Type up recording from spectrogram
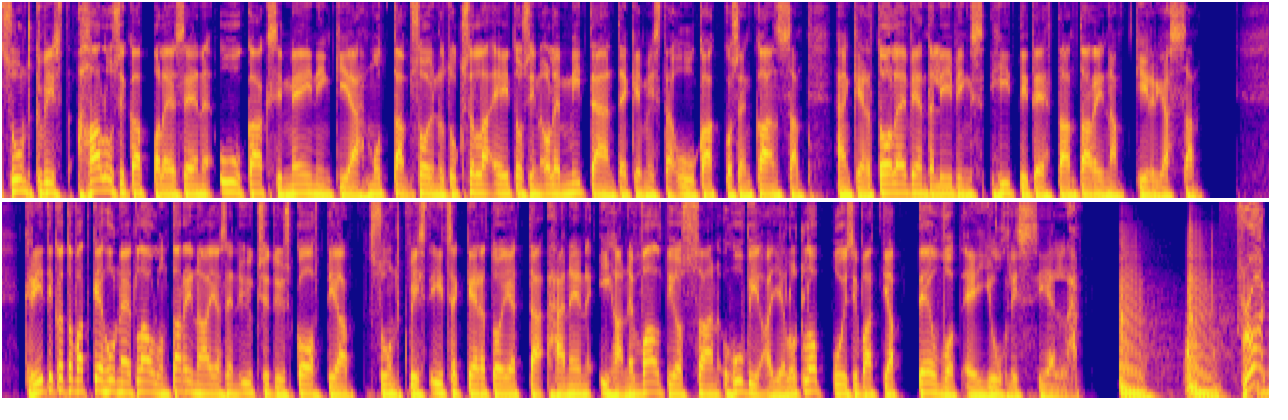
Sundqvist halusi kappaleeseen U2-meininkiä, mutta soinnutuksella ei tosin ole mitään tekemistä U2 kanssa. Hän kertoo Levi Leavings hittitehtaan tarina kirjassa. Kriitikot ovat kehuneet laulun tarinaa ja sen yksityiskohtia. Sundqvist itse kertoi, että hänen ihanne valtiossaan huviajelut loppuisivat ja teuvot ei juhli siellä. Rock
